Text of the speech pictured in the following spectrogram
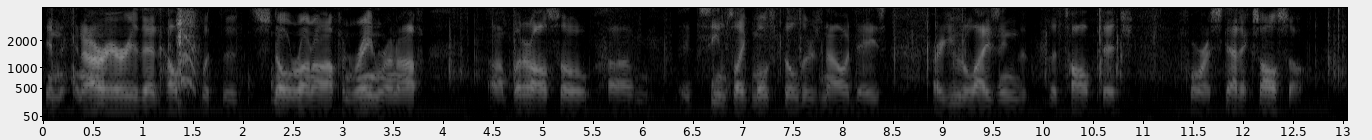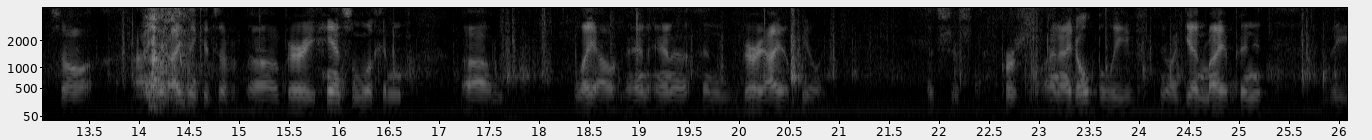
in, in our area, that helps with the snow runoff and rain runoff. Uh, but it also, um, it seems like most builders nowadays are utilizing the, the tall pitch for aesthetics also. So I, I think it's a, a very handsome looking, um, layout and, and a, and very eye appealing. It's just personal, and I don't believe, you know, again, my opinion, the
